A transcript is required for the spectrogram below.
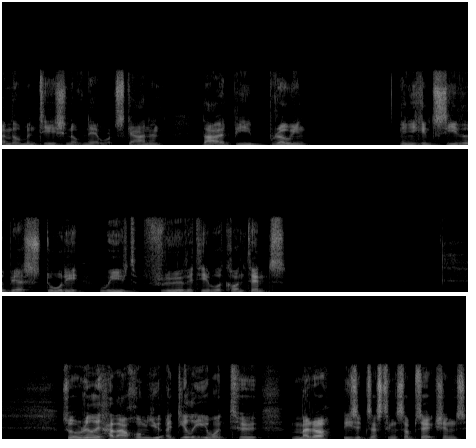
implementation of network scanning, that would be brilliant. And you can see there'll be a story weaved through the table of contents. So to really hit that home, you ideally you want to mirror these existing subsections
